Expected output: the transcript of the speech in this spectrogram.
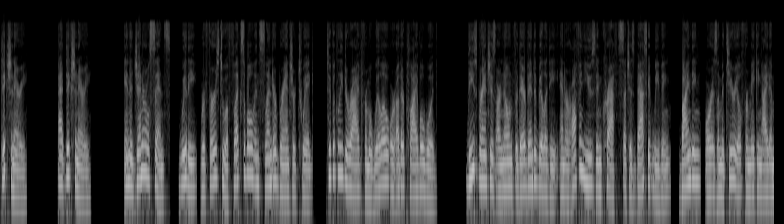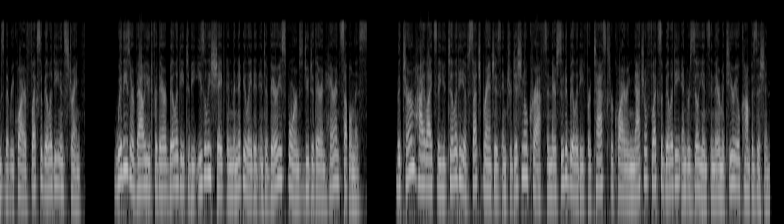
Dictionary. At dictionary. In a general sense, withy refers to a flexible and slender branch or twig, typically derived from a willow or other pliable wood. These branches are known for their bendability and are often used in crafts such as basket weaving, binding, or as a material for making items that require flexibility and strength. Withies are valued for their ability to be easily shaped and manipulated into various forms due to their inherent suppleness. The term highlights the utility of such branches in traditional crafts and their suitability for tasks requiring natural flexibility and resilience in their material composition.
